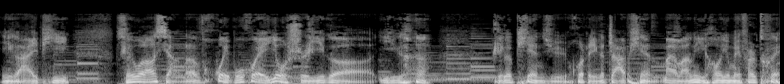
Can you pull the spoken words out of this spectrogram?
一个 IP，所以我老想着会不会又是一个一个。一个骗局或者一个诈骗，卖完了以后又没法退，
